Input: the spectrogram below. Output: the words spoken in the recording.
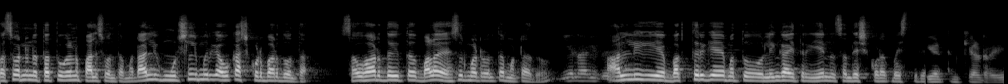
ಬಸವಣ್ಣನ ತತ್ವಗಳನ್ನು ಪಾಲಿಸುವಂಥ ಮಠ. ಅಲ್ಲಿ ಮುಸ್ಲಿಮರಿಗೆ ಅವಕಾಶ ಕೊಡಬಾರ್ದು ಅಂತ ಸೌಹಾರ್ದಯುತ ಭಾಳ ಹೆಸರು ಮಾಡಿರುವಂಥ ಮಠ ಅದು. ಅಲ್ಲಿ ಭಕ್ತರಿಗೆ ಮತ್ತು ಲಿಂಗಾಯತರಿಗೆ ಏನು ಸಂದೇಶ ಕೊಡಕ್ಕೆ ಬಯಸ್ತೀರಿ? ಹೇಳ್ತೀನಿ ಕೇಳ್ರಿ.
